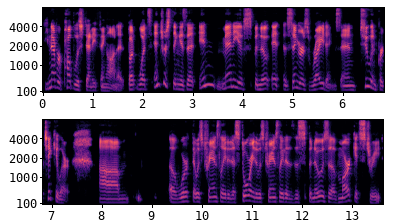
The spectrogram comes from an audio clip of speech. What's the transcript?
he never published anything on it. But what's interesting is that in many of Spino- eh, Singer's writings, and two in particular, um, a work that was translated, a story that was translated as the Spinoza of Market Street,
